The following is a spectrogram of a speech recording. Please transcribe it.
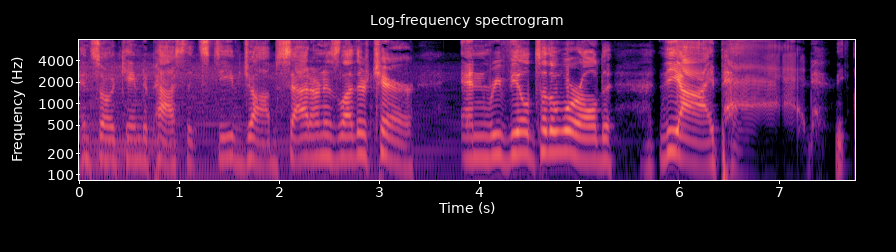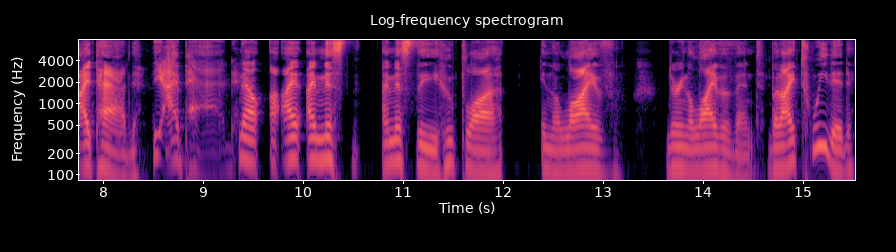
And so it came to pass that Steve Jobs sat on his leather chair and revealed to the world the iPad. The iPad. The iPad. Now, I I missed I missed the hoopla in the live during the live event, but I tweeted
